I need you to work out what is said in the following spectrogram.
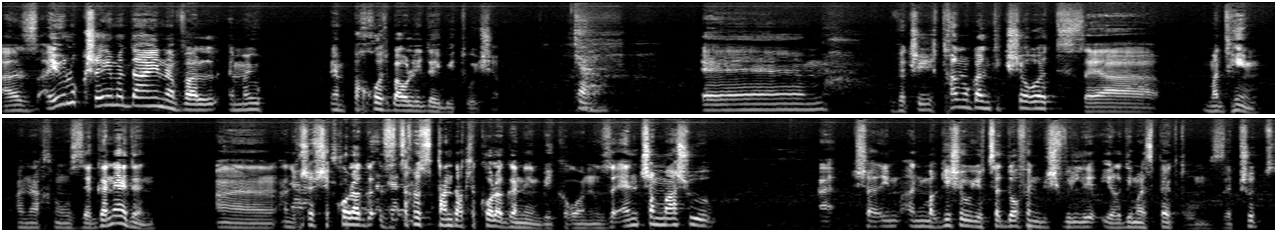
אז היו לו קשיים עדיין, אבל הם היו, הם פחות באו לידי ביטוי שם. כן. Um, וכשהתחלנו גן תקשורת זה היה מדהים, אנחנו, זה גן עדן, אה, אני חושב שכל, הג... זה צריך להיות סטנדרט לכל הגנים בעיקרון, זה אין שם משהו אה, שאני מרגיש שהוא יוצא דופן בשביל ילדים על ספקטרום, זה פשוט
